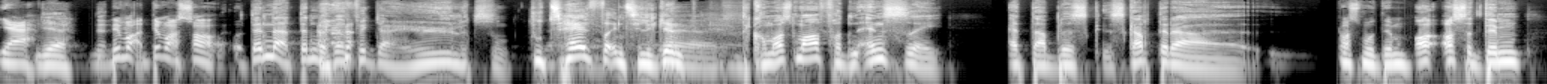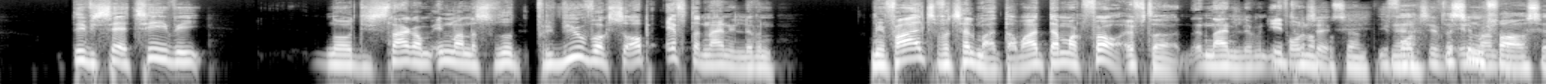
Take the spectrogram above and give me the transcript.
Ja, Ja. det var, det var så... Den der, den der, den fik jeg hele tiden. Du talte for intelligent. Ja, ja. Det kommer også meget fra den anden side af, at der er blevet sk- skabt det der, Også mod dem. og, også dem, det vi ser i tv, når de snakker om indvandrere og så videre. Fordi vi er jo vokset op efter 9-11. Min far altid fortalt mig, at der var et Danmark før og efter 9-11 i forhold 100 til, procent. i Ja, forhold til det siger min far også,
